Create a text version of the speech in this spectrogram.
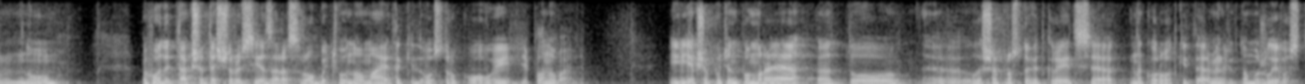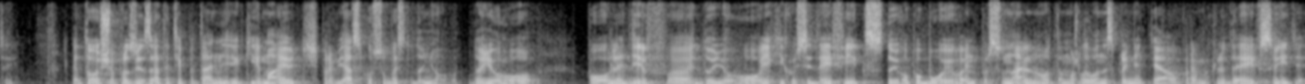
ну. Виходить так, що те, що Росія зараз робить, воно має такий довгостроковий планування. І якщо Путін помре, е, то е, лише просто відкриється на короткий термін вікно можливостей для того, щоб розв'язати ті питання, які мають прив'язку особисто до нього, до його поглядів, е, до його якихось ідей фікс, до його побоювань, персонального там, можливо, несприйняття окремих людей в світі.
